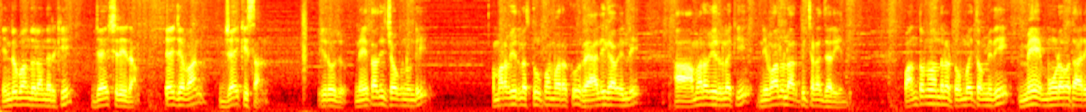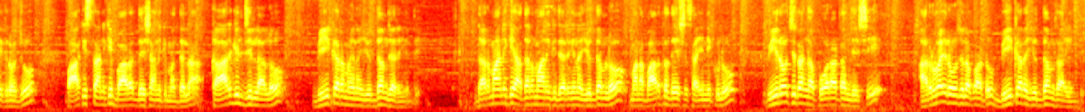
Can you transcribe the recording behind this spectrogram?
హిందూ బంధువులందరికీ జై శ్రీరామ్. జై జవాన్ జై కిసాన్. ఈరోజు నేతాజీ చౌక్ నుండి అమరవీరుల స్తూపం వరకు ర్యాలీగా వెళ్ళి ఆ అమరవీరులకి నివాళులు అర్పించడం జరిగింది. పంతొమ్మిది వందల తొంభై తొమ్మిది మే మూడవ తారీఖు రోజు పాకిస్తాన్కి భారతదేశానికి మధ్యలో కార్గిల్ జిల్లాలో భీకరమైన యుద్ధం జరిగింది. ధర్మానికి అధర్మానికి జరిగిన యుద్ధంలో మన భారతదేశ సైనికులు వీరోచితంగా పోరాటం చేసి అరవై రోజుల పాటు భీకర యుద్ధం సాగింది.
